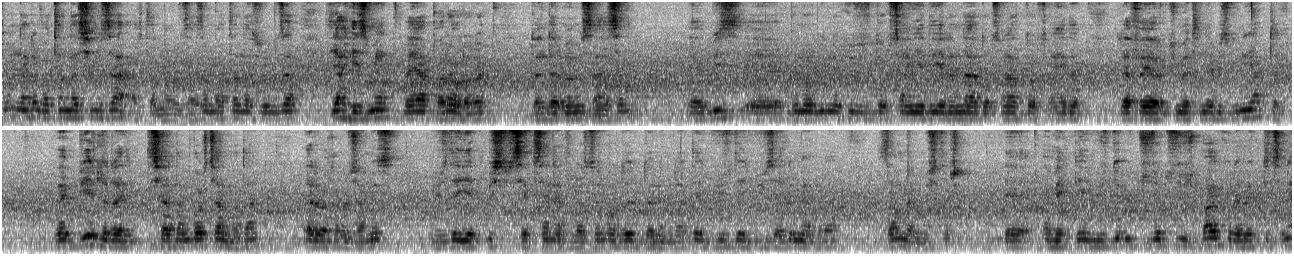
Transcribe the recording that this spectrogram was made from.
bunları vatandaşımıza aktarmamız lazım. Vatandaşımıza ya hizmet veya para olarak döndürmemiz lazım. E, biz e, bunu 1997 yılında 96-97 Refah hükümetinde biz bunu yaptık. Ve 1 lira dışarıdan borç almadan Erbakan hocamız %70-80 enflasyon olduğu dönemlerde %150 memura zam vermiştir. E, emekliye %333, Bağkur emeklisine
